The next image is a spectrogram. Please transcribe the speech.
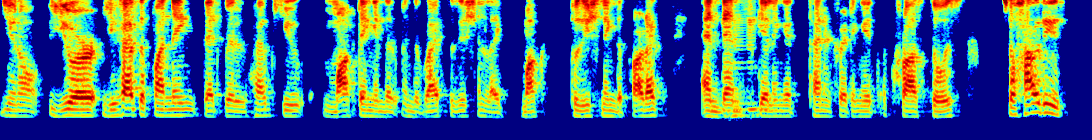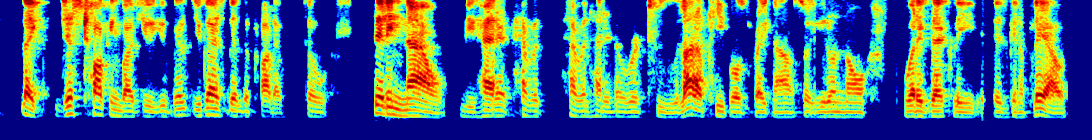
you know you're you have the funding that will help you marketing in the in the right position, like mark positioning the product and then mm-hmm. scaling it, penetrating it across those. So how do you like just talking about you? You built you guys build the product. So sitting now, you had it haven't haven't had it over to a lot of people right now, so you don't know what exactly is going to play out.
